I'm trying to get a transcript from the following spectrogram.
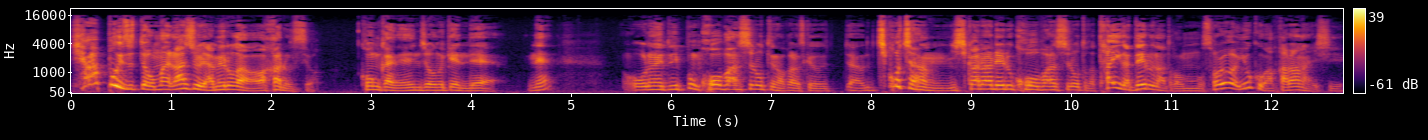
100歩譲ってお前ラジオやめろだはわかるんですよ。今回の炎上の件で、ね。オールナイトニッポン降板しろっていうのはわかるんですけど、チコちゃんに叱られる降板しろとか、タイが出るなとかもうそれはよくわからないし、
